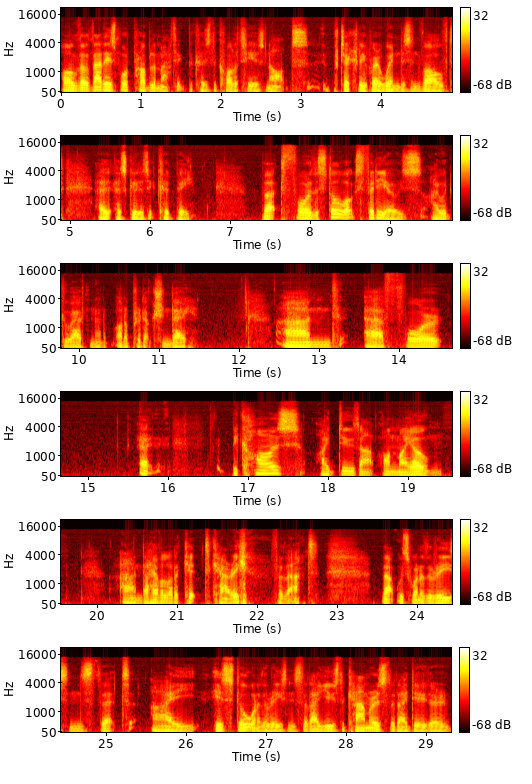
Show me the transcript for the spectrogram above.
Although that is more problematic because the quality is not, particularly where wind is involved, as, as good as it could be. But for the Stillwalks videos, I would go out on a, on a production day. And uh, for uh, because I do that on my own, and I have a lot of kit to carry for that. That was one of the reasons that I is still one of the reasons that I use the cameras that I do. They're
